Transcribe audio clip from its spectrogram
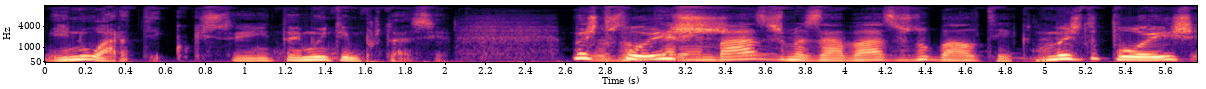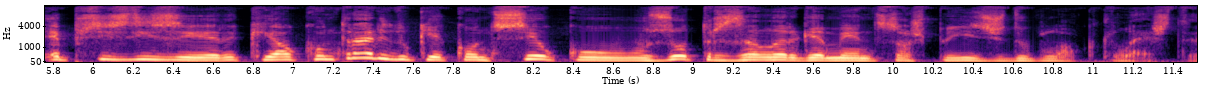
E no Ártico, isso tem, tem muita importância. Mas Eles depois. Não querem bases, mas há bases no Báltico. É? Mas depois é preciso dizer que, ao contrário do que aconteceu com os outros alargamentos aos países do Bloco de Leste,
